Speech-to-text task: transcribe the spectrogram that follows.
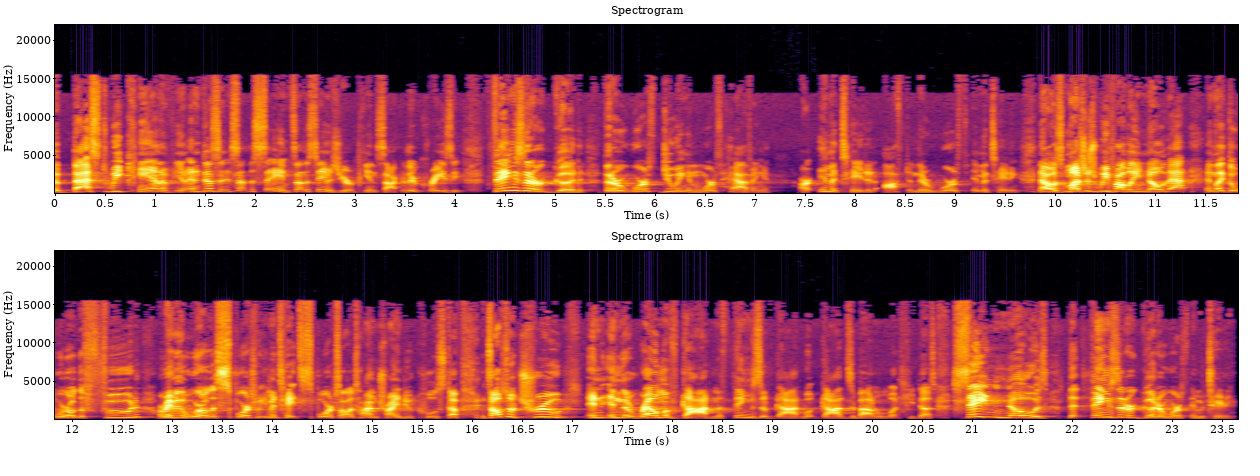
the best we can of you know. And it doesn't. It's not the same. It's not the same as European soccer. They're crazy. Things that are good, that are worth doing and worth having, are imitated often. They're worth imitating. Now, as much as we probably know that in like the world of food or maybe the world of sports, we imitate sports all the time, try and do cool stuff. It's also true in, in the realm of God and the things of God, what God's about and what he does. Satan knows that things that are good are worth imitating.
